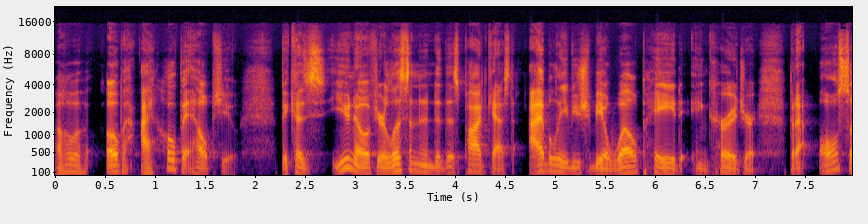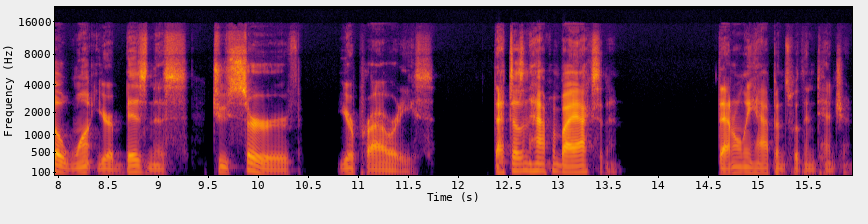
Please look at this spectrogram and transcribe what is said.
Oh, oh, I hope it helps you because you know, if you're listening to this podcast, I believe you should be a well paid encourager, but I also want your business to serve your priorities. That doesn't happen by accident. That only happens with intention.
